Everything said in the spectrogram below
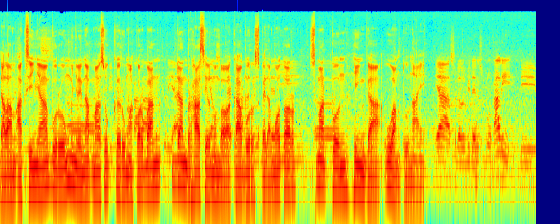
Dalam aksinya, burung menyelinap masuk ke rumah korban dan berhasil membawa kabur sepeda motor, smartphone, hingga uang tunai. Ya, sudah lebih dari 10 kali di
